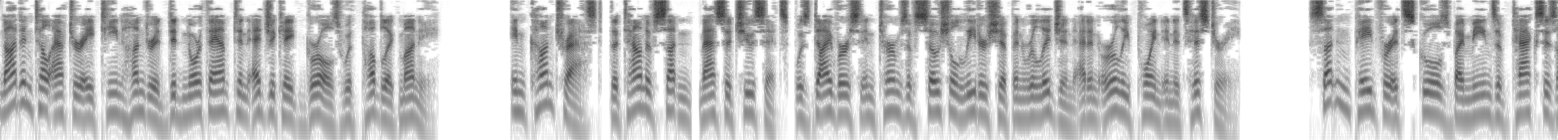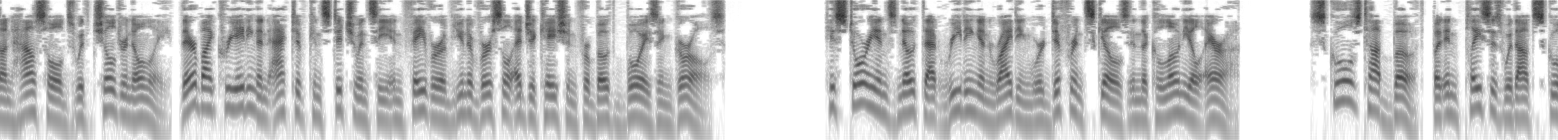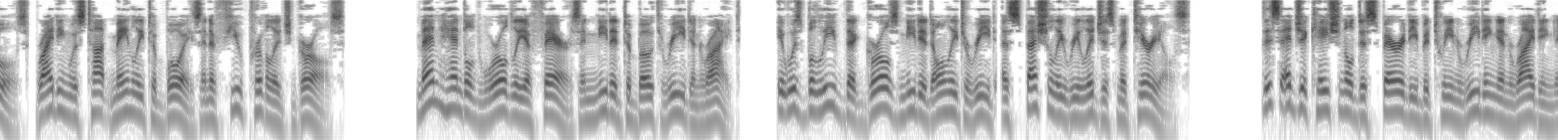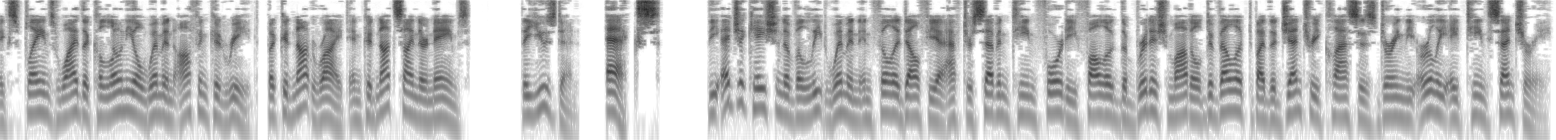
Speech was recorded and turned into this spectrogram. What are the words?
Not until after 1800 did Northampton educate girls with public money. In contrast, the town of Sutton, Massachusetts, was diverse in terms of social leadership and religion at an early point in its history. Sutton paid for its schools by means of taxes on households with children only, thereby creating an active constituency in favor of universal education for both boys and girls. Historians note that reading and writing were different skills in the colonial era. Schools taught both, but in places without schools, writing was taught mainly to boys and a few privileged girls. Men handled worldly affairs and needed to both read and write. It was believed that girls needed only to read especially religious materials. This educational disparity between reading and writing explains why the colonial women often could read, but could not write and could not sign their names—they used an X. The education of elite women in Philadelphia after 1740 followed the British model developed by the gentry classes during the early 18th century.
